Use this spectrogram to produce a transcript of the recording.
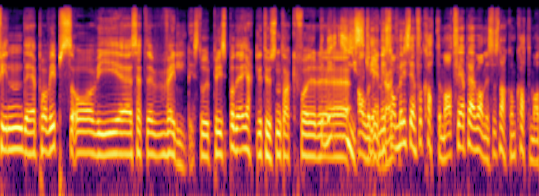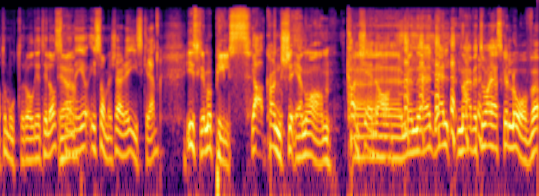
Finn det på Vips, og vi setter veldig stor pris på det. Hjertelig tusen takk for Det blir eh, iskrem i bidrag. sommer istedenfor kattemat. For jeg pleier vanligvis å snakke om kattemat og motorolje til oss, Ja. men i, i sommer så er det iskrem. Iskrem og pils. Ja. Kanskje en og annen. Kanskje en og Eh, Men jeg, jeg, nei, vet du hva, jeg skal love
